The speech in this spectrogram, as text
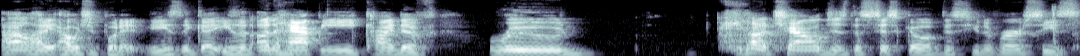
I don't know how, you- how would you put it. He's like a, he's an unhappy kind of rude. He kind of challenges the Sisko of this universe. He's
